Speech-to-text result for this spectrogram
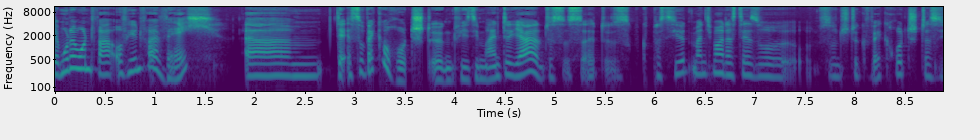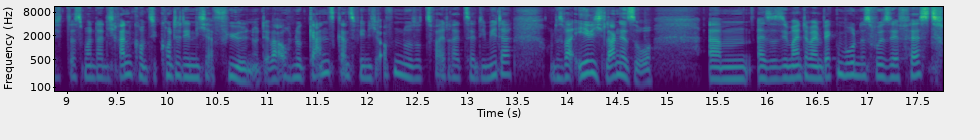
der Muttermund war auf jeden Fall weg ähm, der ist so weggerutscht irgendwie. Sie meinte, ja, das ist halt, das passiert manchmal, dass der so, so ein Stück wegrutscht, dass, ich, dass man da nicht rankommt. Sie konnte den nicht erfühlen. Und der war auch nur ganz, ganz wenig offen, nur so zwei, drei Zentimeter. Und das war ewig lange so. Ähm, also sie meinte, mein Beckenboden ist wohl sehr fest.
